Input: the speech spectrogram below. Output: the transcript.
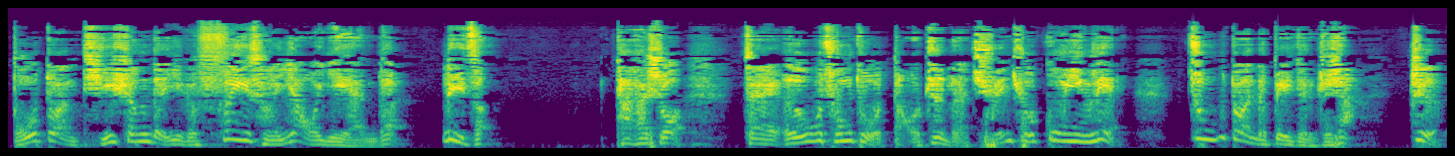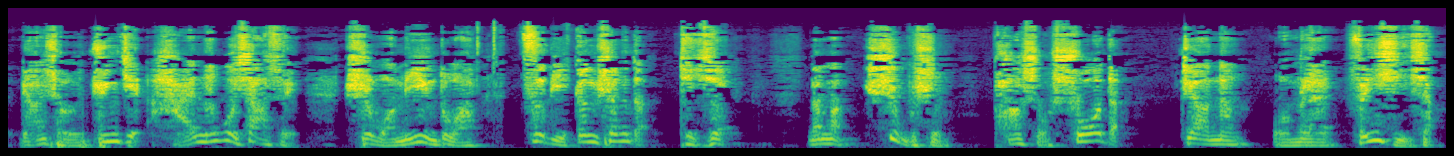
不断提升的一个非常耀眼的例子。他还说，在俄乌冲突导致的全球供应链中断的背景之下，这两艘军舰还能够下水，是我们印度啊自力更生的体现。那么，是不是他所说的这样呢？我们来分析一下。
